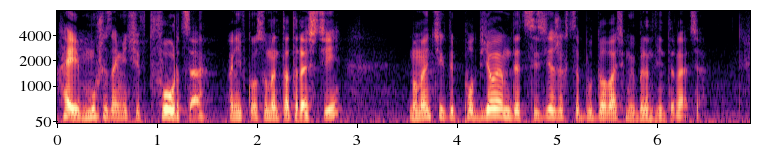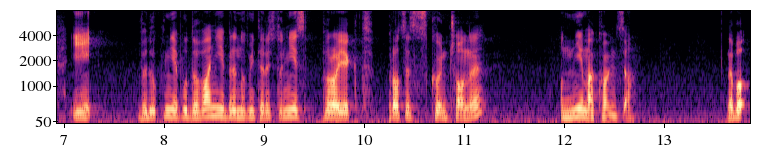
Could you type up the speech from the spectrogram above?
hej, muszę zajmować się w twórcę, a nie w konsumenta treści, w momencie, gdy podjąłem decyzję, że chcę budować mój brand w internecie. I według mnie budowanie brandu w internecie to nie jest projekt, proces skończony, on nie ma końca. No bo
